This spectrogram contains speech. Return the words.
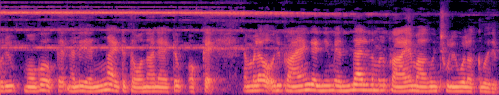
ഒരു മുഖമൊക്കെ നല്ല യങ്ങായിട്ട് തോന്നാനായിട്ടും ഒക്കെ നമ്മൾ ഒരു പ്രായം കഴിഞ്ഞുമ്പോൾ എന്തായാലും നമ്മൾ പ്രായമാകും ചുളിവുകളൊക്കെ വരും.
